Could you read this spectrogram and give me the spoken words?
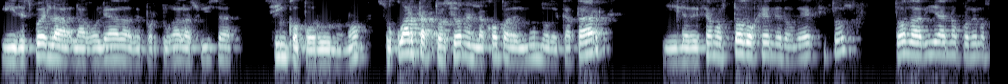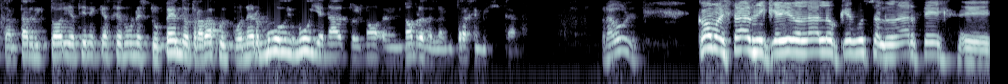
Y después la, la, goleada de Portugal a Suiza 5 por 1, ¿no? Su cuarta actuación en la Copa del Mundo de Qatar y le deseamos todo género de éxitos. Todavía no podemos cantar victoria, tiene que hacer un estupendo trabajo y poner muy, muy en alto el, no, el nombre del arbitraje mexicano. Raúl. ¿Cómo estás, mi querido Lalo? Qué gusto saludarte. Eh,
